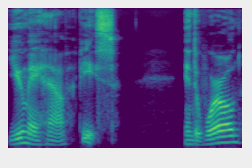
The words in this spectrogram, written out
you may have peace. In the world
